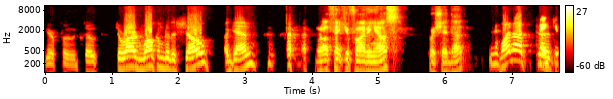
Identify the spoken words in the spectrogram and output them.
your food. So, Gerard, welcome to the show again. well, thank you for having us. Appreciate that. Why not? Uh, thank you.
